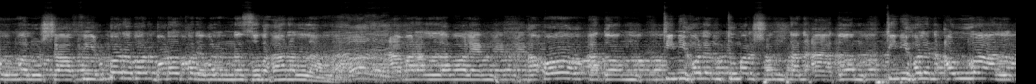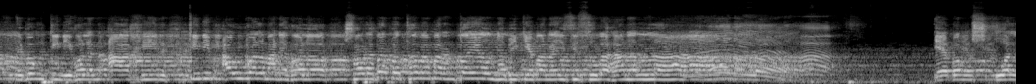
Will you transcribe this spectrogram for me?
আউয়ালু শাফি' বরাবর বড় করে বলেন না সুবহানাল্লাহ। আমার আল্লাহ বলেন ও আদম তিনি হলেন তোমার সন্তান আদম তিনি হলেন আউয়াল এবং তিনি হলেন আখির। তিনি আউয়াল মানে হলো সর্বপ্রথম আমার দয়াল নবীকে বানাইছি সুবহানাল্লাহ। সুবহানাল্লাহ। এবং ওয়াল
